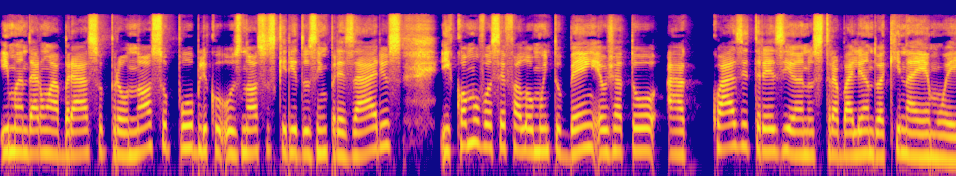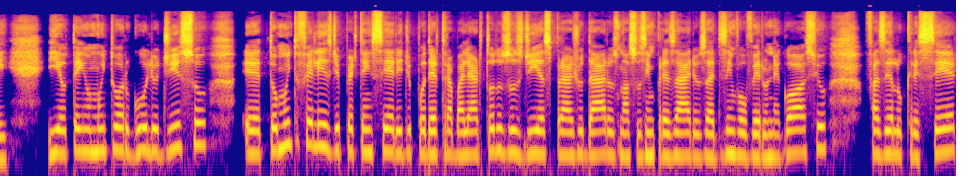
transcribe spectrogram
e mandar um abraço para o nosso público, os nossos queridos empresários. E como você falou muito bem, eu já estou há quase 13 anos trabalhando aqui na Amway e eu tenho muito orgulho disso. Estou muito feliz de pertencer e de poder trabalhar todos os dias para ajudar os nossos empresários a desenvolver o negócio, fazê-lo crescer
